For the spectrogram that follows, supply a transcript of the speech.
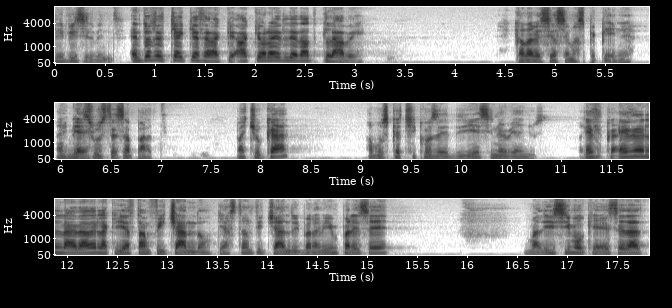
Difícilmente. Entonces, ¿qué hay que hacer? ¿A qué, a qué hora es la edad clave? Cada vez se hace más pequeña. Me asusta esa parte. Pachuca a busca chicos de 19 años. Es, en la edad en la que ya están fichando. ya están fichando y para mí me parece malísimo que a esa edad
